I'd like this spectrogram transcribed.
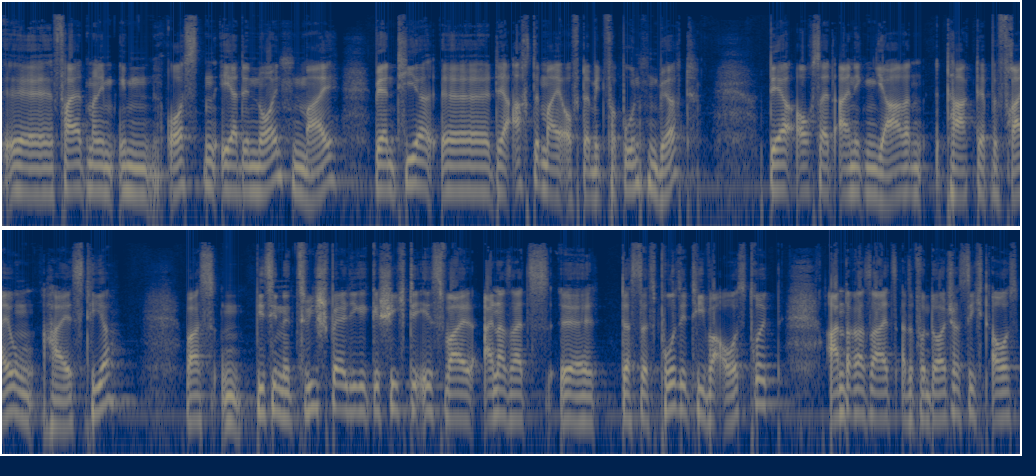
äh, feiert man im, im, Osten eher den 9. Mai, während hier äh, der 8. Mai oft damit verbunden wird, der auch seit einigen Jahren Tag der Befreiung heißt hier was ein bisschen eine zwiespältige Geschichte ist, weil einerseits äh, dass das Positive ausdrückt. Andererseits, also von deutscher Sicht aus,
